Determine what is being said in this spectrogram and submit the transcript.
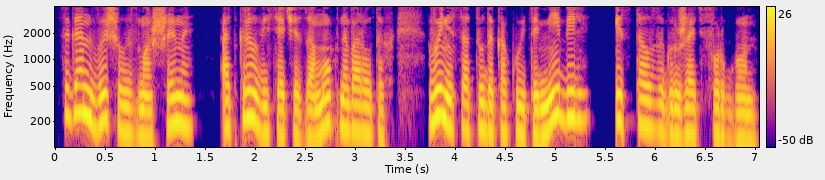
Цыган вышел из машины, открыл висячий замок на воротах, вынес оттуда какую-то мебель и стал загружать в фургон,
